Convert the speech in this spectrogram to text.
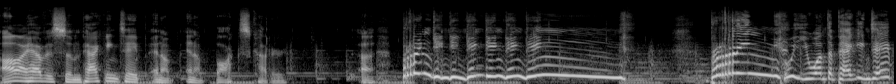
All I have is some packing tape and a and a box cutter. Uh, ding, ding, ding, ding, ding, ding. Bring. Wait, you want the packing tape?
